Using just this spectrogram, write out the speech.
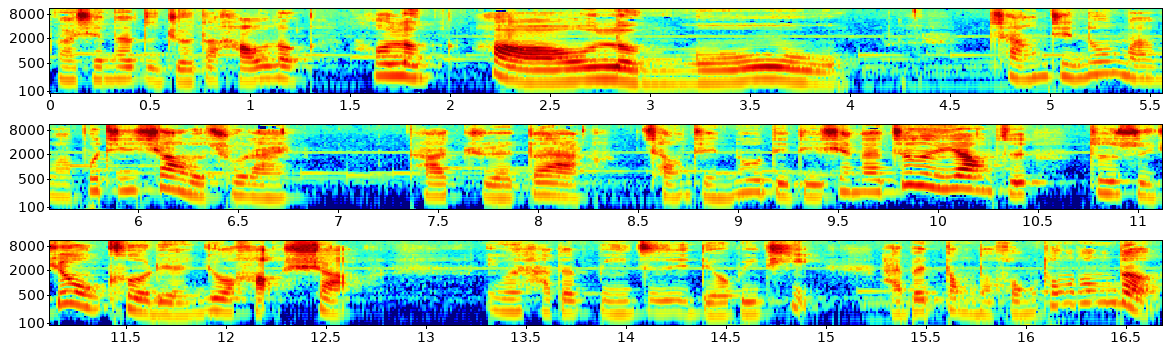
他现在只觉得好冷，好冷，好冷哦！长颈鹿妈妈不禁笑了出来。她觉得啊，长颈鹿弟弟现在这个样子真是又可怜又好笑，因为他的鼻子流鼻涕。还被冻得红彤彤的，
